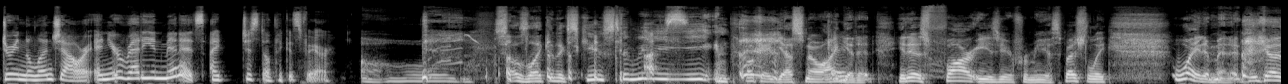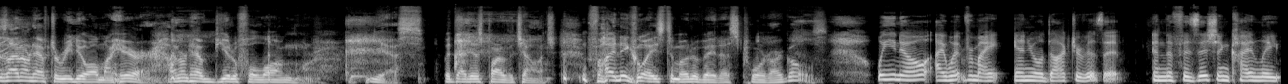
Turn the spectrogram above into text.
during the lunch hour, and you're ready in minutes. I just don't think it's fair. Oh, sounds like an excuse to me. Okay, yes, no, I get it. It is far easier for me, especially. Wait a minute, because I don't have to redo all my hair. I don't have beautiful long. Yes, but that is part of the challenge. Finding ways to motivate us toward our goals. Well, you know, I went for my annual doctor visit, and the physician kindly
